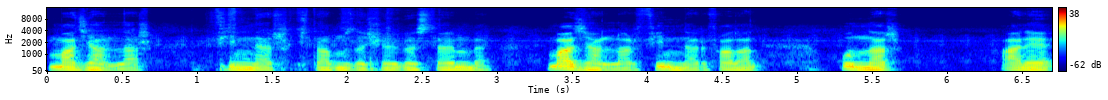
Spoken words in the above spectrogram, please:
Macarlar, Finler, kitabımızda şöyle göstereyim de. Macarlar, Finler falan bunlar hani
